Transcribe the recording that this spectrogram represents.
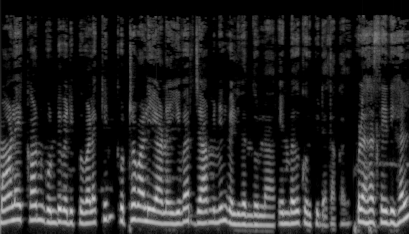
மாலேகான் குண்டுவெடிப்பு வழக்கின் குற்றவாளியான இவர் ஜாமீனில் வெளிவந்துள்ளார் என்பது குறிப்பிடத்தக்கது. உலக செய்திகள்.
